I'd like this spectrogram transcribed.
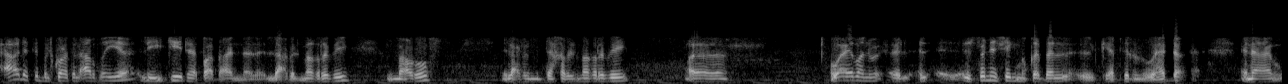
عادة بالكرات العرضيه اللي يجيدها طبعا اللاعب المغربي المعروف. يلعب في المنتخب المغربي. آه، وأيضا الفينشنج من قبل الكابتن والهداف. نعم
